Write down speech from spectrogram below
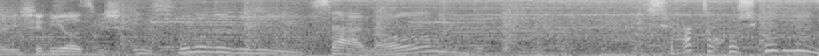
همیشه نیاز میشه. ایشونو ببینید سلام. چقدر خوشگلی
